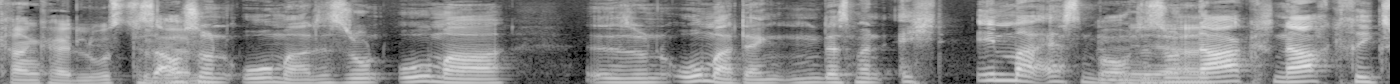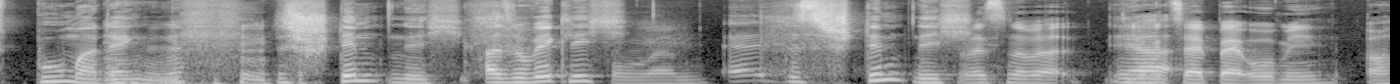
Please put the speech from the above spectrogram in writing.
Krankheit Das ist loszuwerden. auch so ein Oma. Das ist so ein Oma. äh, So ein Oma-Denken, dass man echt immer Essen braucht. Das ist so ein Ja. Nach Nachkriegs-Boomer-Denken. Das stimmt nicht. Also wirklich, Oh Mann. äh, das stimmt nicht. Weißt du noch, die Ja. Zeit bei Omi, oh,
